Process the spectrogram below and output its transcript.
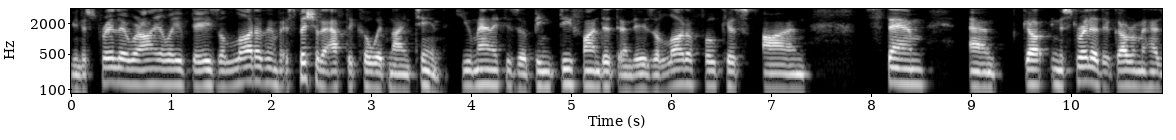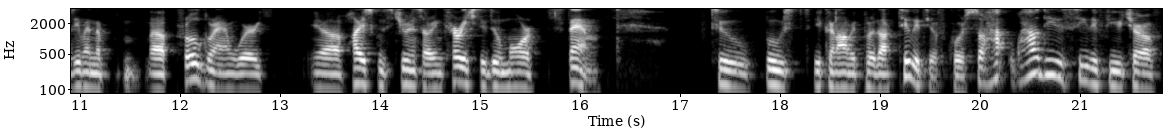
in Australia, where I live, there is a lot of, especially after COVID nineteen, humanities are being defunded, and there is a lot of focus on STEM. And go, in Australia, the government has even a, a program where you know, high school students are encouraged to do more STEM to boost economic productivity, of course. So, how, how do you see the future of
